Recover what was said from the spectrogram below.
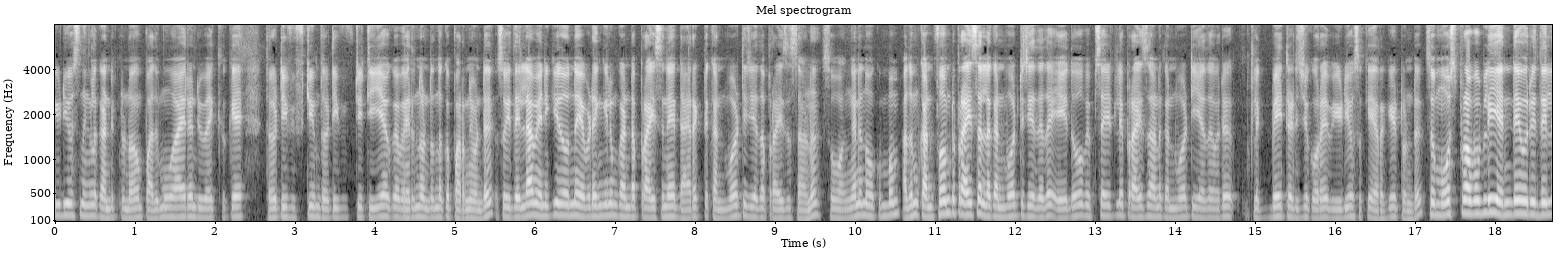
വീഡിയോസ് നിങ്ങൾ കണ്ടിട്ടുണ്ടാകും പതിമൂവായിരം രൂപയ്ക്കൊക്കെ തേർട്ടി ഫിഫ്റ്റിയും തേർട്ടി ഫിഫ്റ്റി ടി എ ഒക്കെ വരുന്നുണ്ടെന്നൊക്കെ പറഞ്ഞുകൊണ്ട്. സോ ഇതെല്ലാം എനിക്ക് തോന്നുന്നു എവിടെയെങ്കിലും കണ്ട പ്രൈസിനെ ഡയറക്റ്റ് കൺവേർട്ട് ചെയ്ത പ്രൈസസ് ആണ്. സോ അങ്ങനെ നോക്കുമ്പോൾ അതും കൺഫേംഡ് പ്രൈസ് അല്ല. കൺവേർട്ട് ചെയ്തത് ഏതോ വെബ്സൈറ്റിലെ പ്രൈസ് ആണ് കൺവേർട്ട് ചെയ്യാതെ അവർ ക്ലിക്ക് ബേറ്റ് അടിച്ച് കുറേ വീഡിയോസ് ഒക്കെ ഇറക്കിയിട്ടുണ്ട്. സോ മോസ്റ്റ് പ്രോബബ്ലി എന്റെ ഒരു ഇതിൽ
